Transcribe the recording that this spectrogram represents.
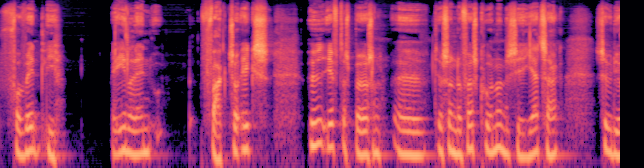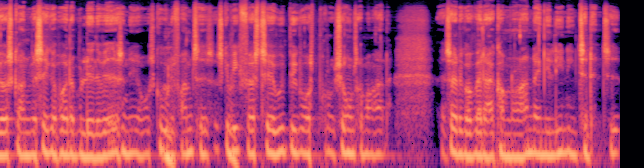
forventelig med en eller anden faktor X øget efterspørgsel. Øh, det er sådan, når først kunderne siger ja tak, så vil de også gerne være sikre på, at der bliver leveret sådan i overskuelig mm. fremtid. Så skal vi ikke først til at udbygge vores produktionsapparat. Så kan det godt være, at der er kommet nogle andre ind i ligningen til den tid.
